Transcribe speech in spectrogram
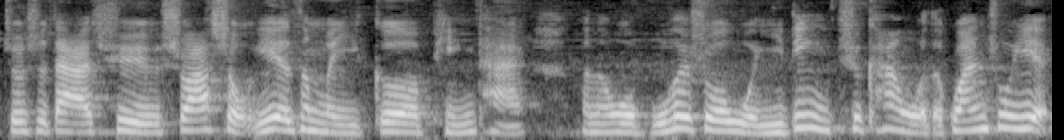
就是大家去刷首页这么一个平台，可能我不会说我一定去看我的关注页，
